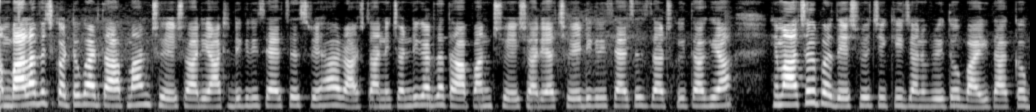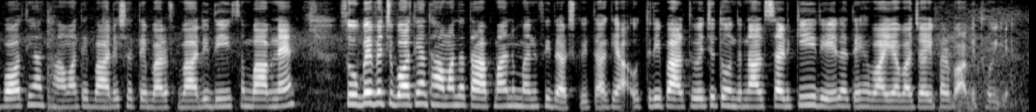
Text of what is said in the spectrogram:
ਅੰਬਾਲਾ ਵਿੱਚ ਘੱਟੋ-ਘੱਟ ਤਾਪਮਾਨ 6.8 ਡਿਗਰੀ ਸੈਲਸੀਅਸ ਰਿਹਾ। ਰਾਜਧਾਨੀ ਚੰਡੀਗੜ੍ਹ ਦਾ ਤਾਪਮਾਨ 6.6 ਡਿਗਰੀ ਸੈਲਸੀਅਸ ਦਰਜ ਕੀਤਾ ਗਿਆ। ਹਿਮਾਚਲ ਪ੍ਰਦੇਸ਼ ਵਿੱਚ 21 ਜਨਵਰੀ ਤੋਂ 22 ਤੱਕ ਬਹੁਤੀਆਂ ਥਾਵਾਂ ਤੇ ਬਾਰਿਸ਼ ਅਤੇ ਬਰਫ਼ਬਾਰੀ ਦੀ ਸੰਭਾਵਨਾ ਹੈ। ਸੂਬੇ ਵਿੱਚ ਬਹੁਤੀਆਂ ਥਾਵਾਂ ਦਾ ਤਾਪਮਾਨ ਮੰਨਫੀ ਦਰਜ ਕੀਤਾ ਗਿਆ। ਉੱਤਰੀ ਭਾਰਤ ਵਿੱਚ ਧੁੰਦ ਨਾਲ ਸੜਕੀ, ਰੇਲ ਅਤੇ ਹਵਾਈ ਆਵਾਜਾਈ ਪ੍ਰਭਾਵਿਤ ਹੋਈ ਹੈ।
